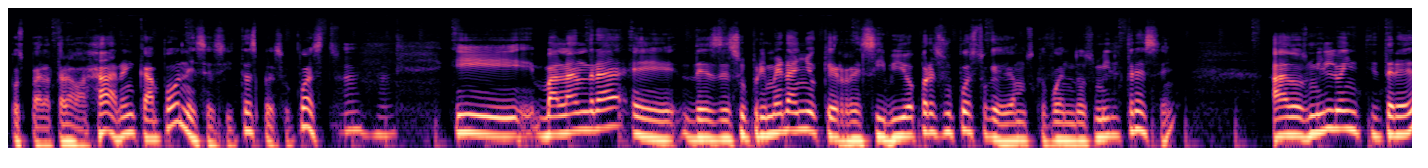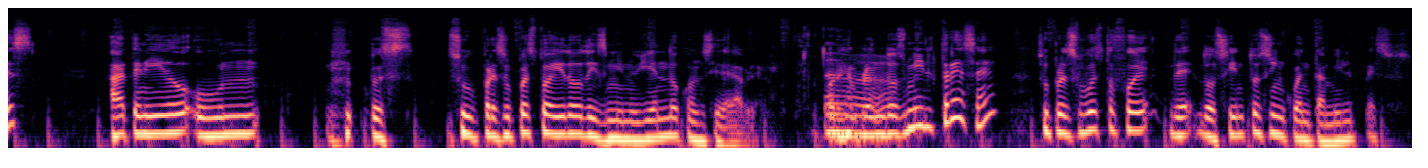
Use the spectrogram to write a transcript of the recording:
pues para trabajar en campo necesitas presupuesto. Y Balandra, eh, desde su primer año que recibió presupuesto, que digamos que fue en 2013, a 2023 ha tenido un, pues su presupuesto ha ido disminuyendo considerablemente. Por ejemplo, en 2013 su presupuesto fue de 250 mil pesos.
